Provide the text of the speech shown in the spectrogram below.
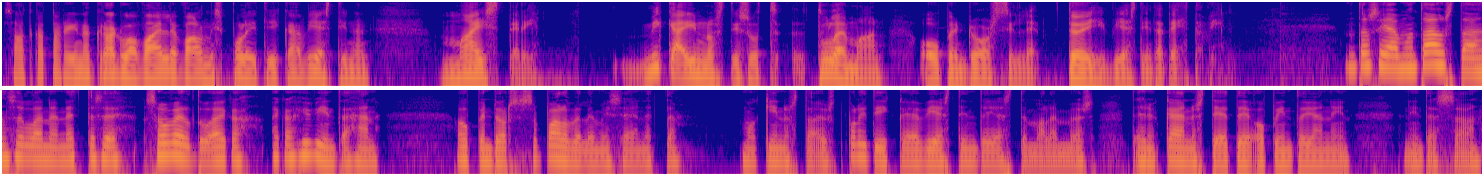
saat Katariina gradua vaille valmis politiikan ja viestinnän maisteri. Mikä innosti sut tulemaan Open Doorsille töihin viestintätehtäviin? No tosiaan mun tausta on sellainen, että se soveltuu aika, aika hyvin tähän Open Doorsissa palvelemiseen, että mua kiinnostaa just politiikka ja viestintä ja sitten mä olen myös tehnyt käännöstieteen opintoja, niin, niin tässä on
